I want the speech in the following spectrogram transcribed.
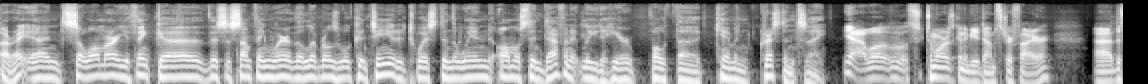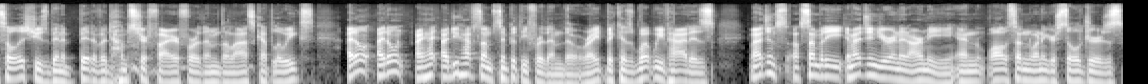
All right, and so Omar, you think uh, this is something where the Liberals will continue to twist in the wind almost indefinitely to hear both uh, Kim and Christin say? Yeah, well, tomorrow's going to be a dumpster fire. Uh, this whole issue has been a bit of a dumpster fire for them the last couple of weeks. I don't, I don't, I, ha- I do have some sympathy for them though, right? Because what we've had is imagine somebody, imagine you're in an army and all of a sudden one of your soldiers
